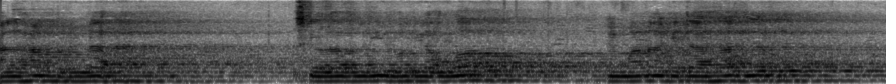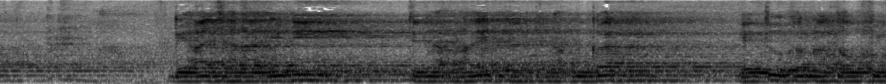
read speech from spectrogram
Alhamdulillah. Segala puji bagi Allah di mana kita hadir di acara ini. Tidak lain dan tidak bukan yaitu karena taufiknya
